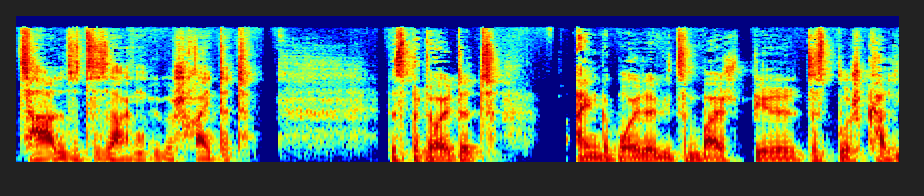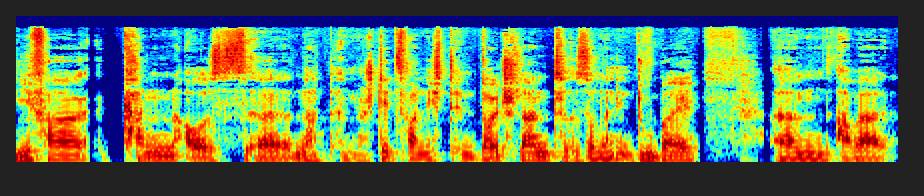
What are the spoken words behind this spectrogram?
Zahl sozusagen überschreitet. Das bedeutet, ein Gebäude wie zum Beispiel das Burj Khalifa kann aus, äh, nach, steht zwar nicht in Deutschland, sondern in Dubai, ähm, aber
